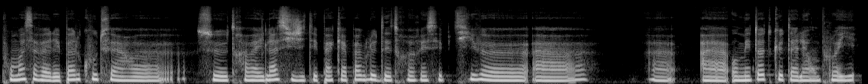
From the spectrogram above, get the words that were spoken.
pour moi, ça valait pas le coup de faire euh, ce travail-là si j'étais pas capable d'être réceptive euh, à, à- à- aux méthodes que tu allais employer.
